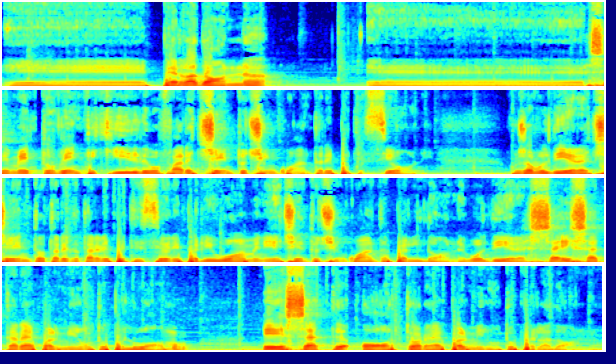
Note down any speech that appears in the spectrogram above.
E per la donna, eh, se metto 20 kg, devo fare 150 ripetizioni Cosa vuol dire 133 ripetizioni per gli uomini e 150 per le donne? Vuol dire 6-7 rep al minuto per l'uomo e 7-8 rep al minuto per la donna.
